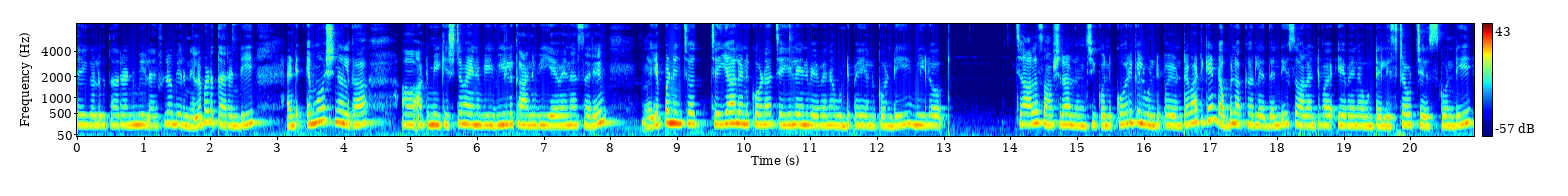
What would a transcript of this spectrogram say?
చేయగలుగుతారు. అండ్ మీ లైఫ్లో మీరు నిలబడతారండి. అండ్ ఎమోషనల్గా అటు మీకు ఇష్టమైనవి వీలు కానివి ఏవైనా సరే ఎప్పటి నుంచో చెయ్యాలని కూడా చేయలేనివి ఏవైనా ఉండిపోయాయి అనుకోండి మీలో చాలా సంవత్సరాల నుంచి కొన్ని కోరికలు ఉండిపోయి ఉంటాయి వాటికి ఏం డబ్బులు అక్కర్లేదండి. సో అలాంటివి ఏవైనా ఉంటే లిస్ట్ అవుట్ చేసుకోండి.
